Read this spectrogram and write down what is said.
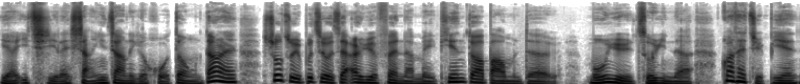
也要一起来响应这样的一个活动。当然，说主语不只有在二月份呢，每天都要把我们的母语、主语呢挂在嘴边，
